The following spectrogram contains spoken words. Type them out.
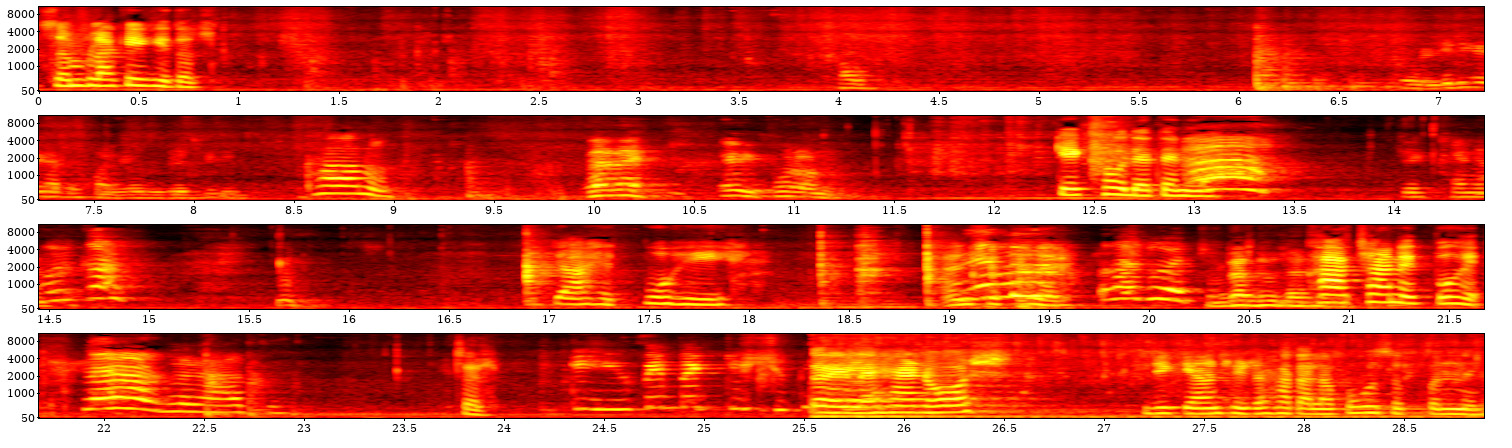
संपला केक येतोच खावा केक खाऊ द्या त्यांना. ते आहेत पोहे आणि खा छान आहेत पोहे. चल. करायला हँड वॉश जे की अंशूच्या हाताला पोहोचत पण नाही.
